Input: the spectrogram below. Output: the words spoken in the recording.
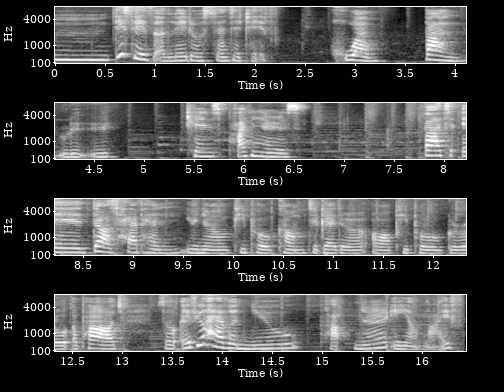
um, this is a little sensitive. 换伴侣 change partners. But it does happen, you know, people come together or people grow apart. So if you have a new partner in your life,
